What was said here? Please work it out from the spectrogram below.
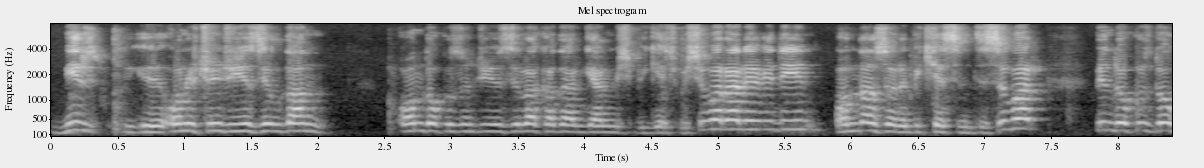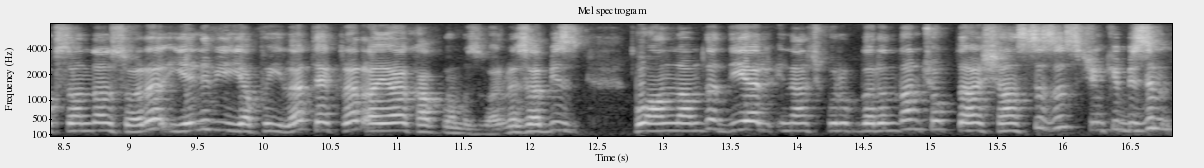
bir 13. E, yüzyıldan 19. yüzyıla kadar gelmiş bir geçmişi var Aleviliğin. Ondan sonra bir kesintisi var. 1990'dan sonra yeni bir yapıyla tekrar ayağa kalkmamız var. Mesela biz bu anlamda diğer inanç gruplarından çok daha şanssızız. Çünkü bizim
